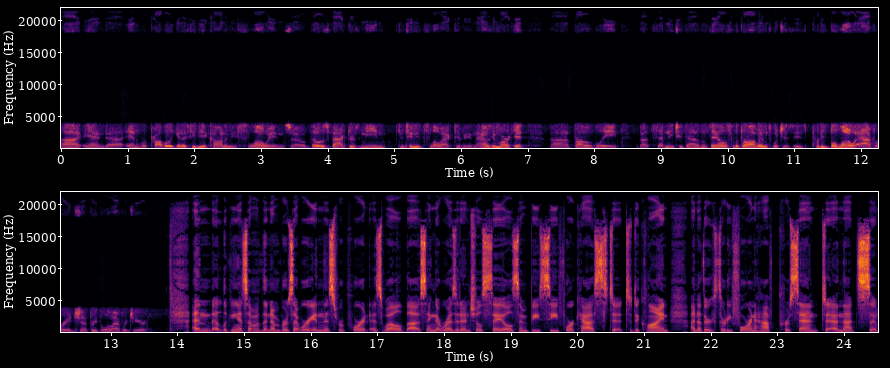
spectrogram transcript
uh, and uh, and we're probably going to see the economy slowing. So those factors mean continued slow activity in the housing market. Uh, probably about 72,000 sales for the province, which is, is pretty below average, uh, pretty below average year. And uh, looking at some of the numbers that were in this report as well, uh, saying that residential sales in BC forecast to, to decline another 34.5%, and that's uh,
